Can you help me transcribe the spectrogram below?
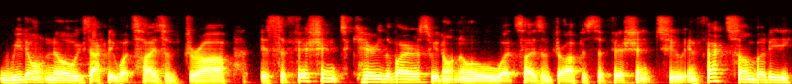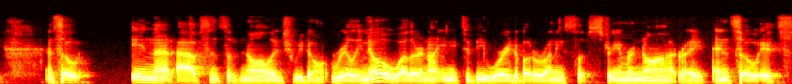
we don't know exactly what size of drop is sufficient to carry the virus. We don't know what size of drop is sufficient to infect somebody, and so in that absence of knowledge, we don't really know whether or not you need to be worried about a running slipstream or not, right? And so it's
